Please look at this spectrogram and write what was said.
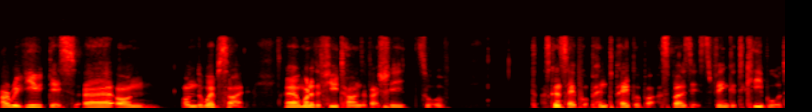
I reviewed this uh, on on the website. Um, one of the few times I've actually sort of, I was going to say put pen to paper, but I suppose it's finger to keyboard.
